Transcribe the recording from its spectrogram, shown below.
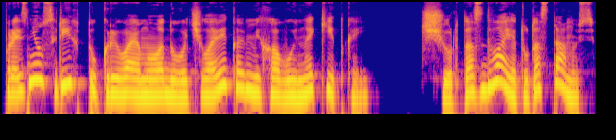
произнес Рихт, укрывая молодого человека меховой накидкой. «Черт, а с два я тут останусь!»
